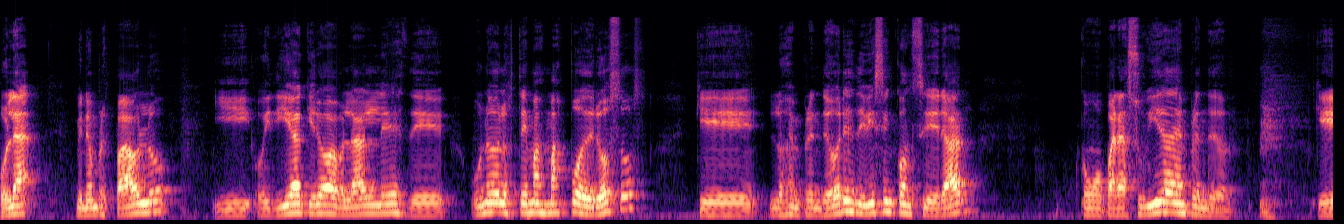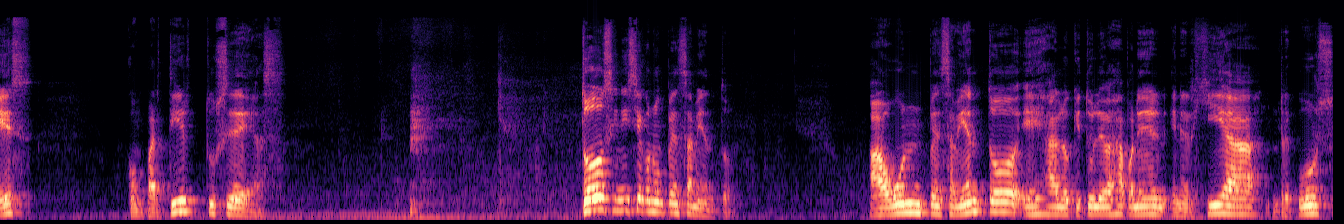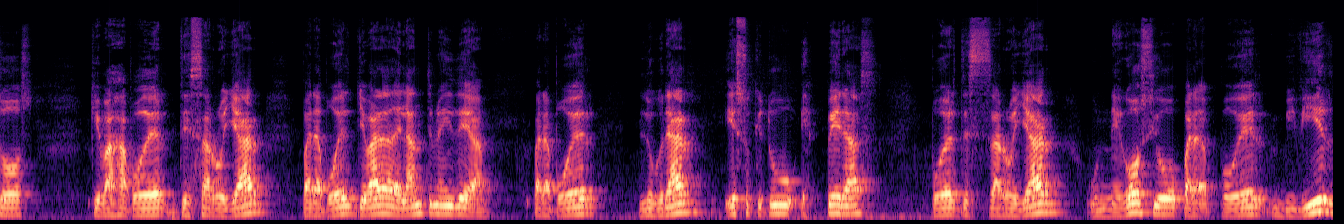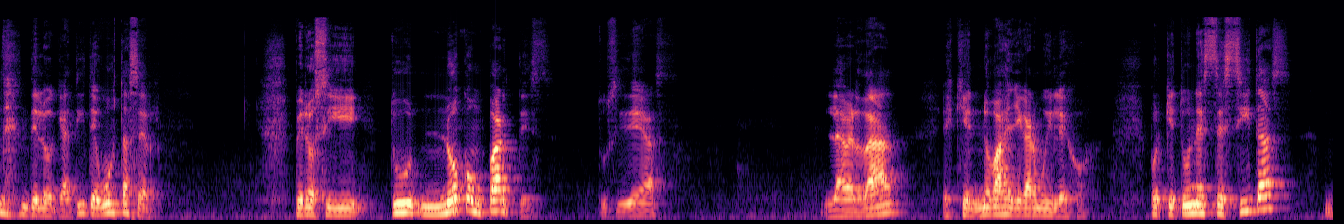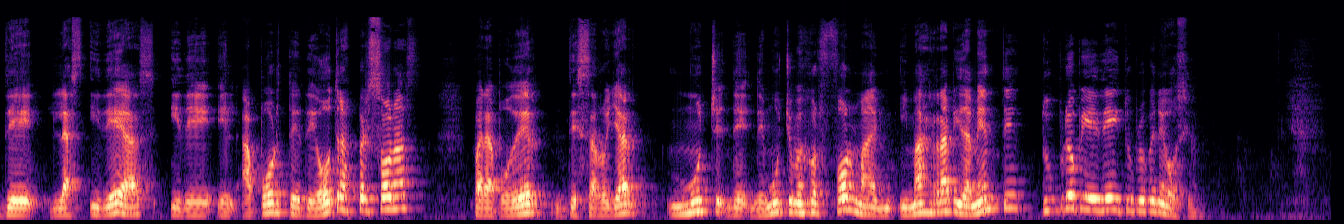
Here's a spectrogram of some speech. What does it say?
Hola, mi nombre es Pablo y hoy día quiero hablarles de uno de los temas más poderosos que los emprendedores debiesen considerar como para su vida de emprendedor, que es compartir tus ideas. Todo se inicia con un pensamiento. A un pensamiento es a lo que tú le vas a poner energía, recursos, que vas a poder desarrollar para poder llevar adelante una idea, para poder lograr eso que tú esperas, poder desarrollar un negocio, para poder vivir de lo que a ti te gusta hacer. Pero si tú no compartes tus ideas, la verdad es que no vas a llegar muy lejos. Porque tú necesitas de las ideas y del aporte de otras personas para poder desarrollar mucho, de, mucho mejor forma y más rápidamente tu propia idea y tu propio negocio.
